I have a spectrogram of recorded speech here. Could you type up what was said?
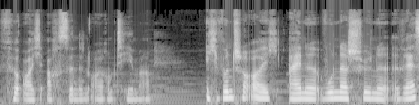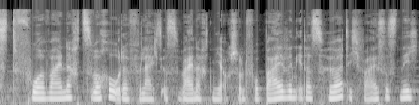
für euch auch sind in eurem Thema. Ich wünsche euch eine wunderschöne Rest vor Weihnachtswoche oder vielleicht ist Weihnachten ja auch schon vorbei, wenn ihr das hört. Ich weiß es nicht.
